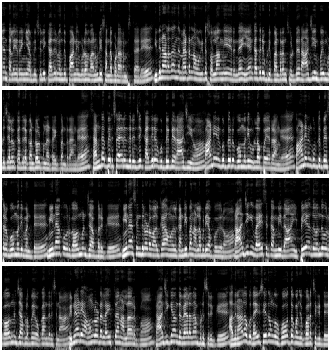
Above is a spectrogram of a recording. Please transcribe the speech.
ஏன் தலையிடுறீங்க அப்படின்னு சொல்லி கதிர் வந்து பாண்டியன் கூட மறுபடியும் சண்டை போட ஆரம்பிச்சிட்டாரு. இதனால தான் இந்த மேட்டர் நான் உங்ககிட்ட சொல்லாமே இருந்தேன். ஏன் கதிர் இப்படி பண்றேன்னு சொல்லிட்டு ராஜியும் போய் முடிச்ச அளவு கதிரை கண்ட்ரோல் பண்ண ட்ரை பண்றாங்க. சண்டை பெருசா இருந்துருச்சு கதிரை கூப்பிட்டு ராஜியும் பாண்டியனை கூப்பிட்டு கோமதியும் உள்ள போயிடுறாங்க. பாண்டியன் கூப்பிட்டு பேசுற கோமதி வந்துட்டு மீனாக்கு ஒரு கவர்மெண்ட் ஜாப் இருக்கு. மீனா செந்திலோட வாழ்க்கை அவங்களுக்கு கண்டிப்பா நல்லபடியா போயிடும் ராஜிக்கு வயசு கம்மி தான் இப்பயே அது வந்து ஒரு கவர்மெண்ட் ஜாப்ல போய் உட்காந்துருச்சுன்னா பின்னாடி அவங்களோட லைஃப் தான் நல்லா இருக்கும். ராஜிக்கும் அந்த வேலை தான் பிடிச்சிருக்கு. அதனால தயவு செய்து உங்க கோவத்தை கொஞ்சம் குறைச்சிக்கிட்டு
